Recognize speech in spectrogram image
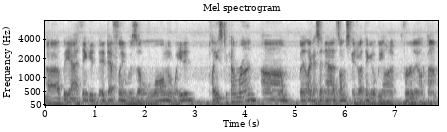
Uh, but yeah, I think it, it definitely was a long awaited place to come run. Um, but like I said, now it's on the schedule. I think it'll be on it for a really long time.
